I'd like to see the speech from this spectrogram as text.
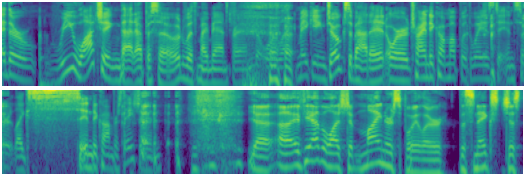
either rewatching that episode with my man friend, or like making jokes about it, or trying to come up with ways to insert like s- into conversation. Yeah. Uh, if you haven't watched it, minor spoiler: the snakes just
